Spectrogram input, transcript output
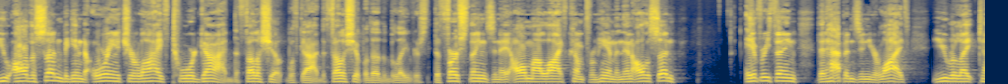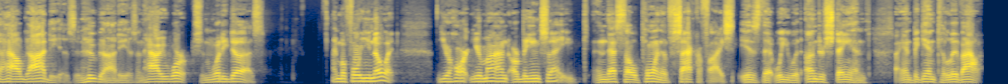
you all of a sudden begin to orient your life toward God, the fellowship with God, the fellowship with other believers. The first things in all my life come from Him. And then all of a sudden, everything that happens in your life, you relate to how God is and who God is and how He works and what He does. And before you know it, your heart and your mind are being saved. And that's the whole point of sacrifice is that we would understand and begin to live out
